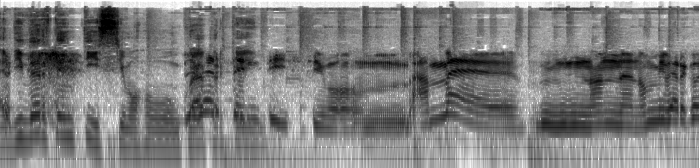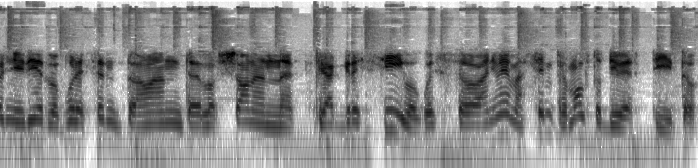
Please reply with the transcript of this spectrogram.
Eh, divertentissimo comunque, eh, perché Divertentissimo. Mm, A me mm, non, non mi vergogno di dirlo, pur essendo amante dello shonen più aggressivo, questo anime mi ha sempre molto divertito.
